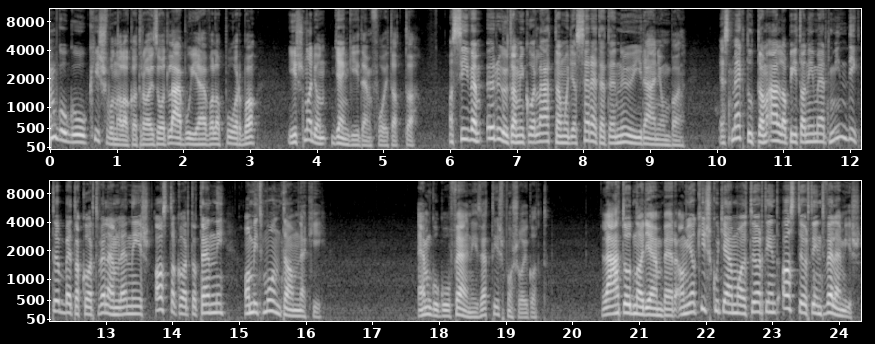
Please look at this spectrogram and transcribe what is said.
Mgogó kis vonalakat rajzolt lábujjával a porba, és nagyon gyengéden folytatta. A szívem örült, amikor láttam, hogy a szeretete nő irányomban. Ezt meg tudtam állapítani, mert mindig többet akart velem lenni, és azt akarta tenni, amit mondtam neki. Mgogó felnézett és mosolygott. Látod, nagy ember, ami a kiskutyámmal történt, az történt velem is.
